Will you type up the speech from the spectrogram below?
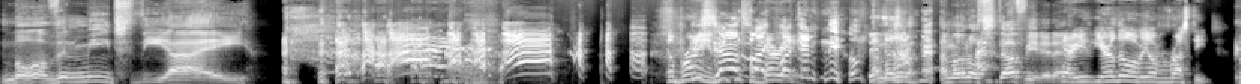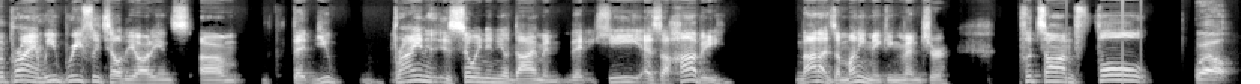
more than meets the eye. No, Brian, he sounds like very- fucking Neil. I'm a little, I'm a little stuffy today. Yeah, you- you're a little, little rusty. But Brian, will you briefly tell the audience um, that you, Brian is so into Neil Diamond that he, as a hobby, not as a money making venture, puts on full well,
